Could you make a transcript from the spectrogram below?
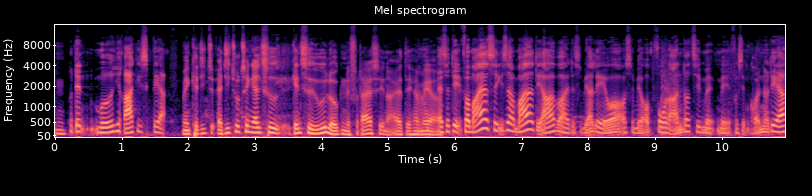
mm. på den måde hierarkisk der. Men kan de, to- er de to ting altid gensidigt udelukkende for dig at se, nej, det her med at... Altså det, for mig at se, så er meget af det arbejde, som jeg laver, og som jeg opfordrer andre til med, med for eksempel Grønne, det er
